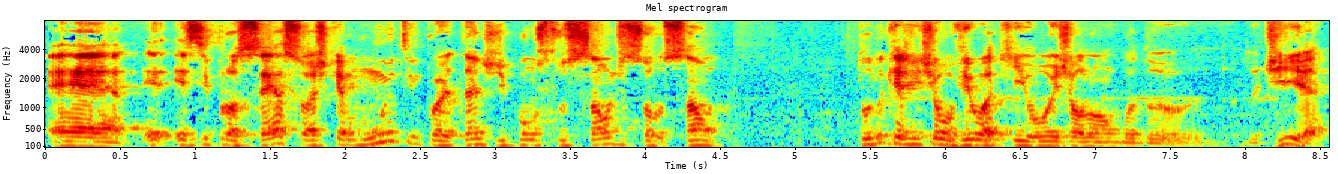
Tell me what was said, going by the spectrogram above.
é, esse processo eu acho que é muito importante de construção de solução. Tudo que a gente ouviu aqui hoje ao longo do, do dia,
